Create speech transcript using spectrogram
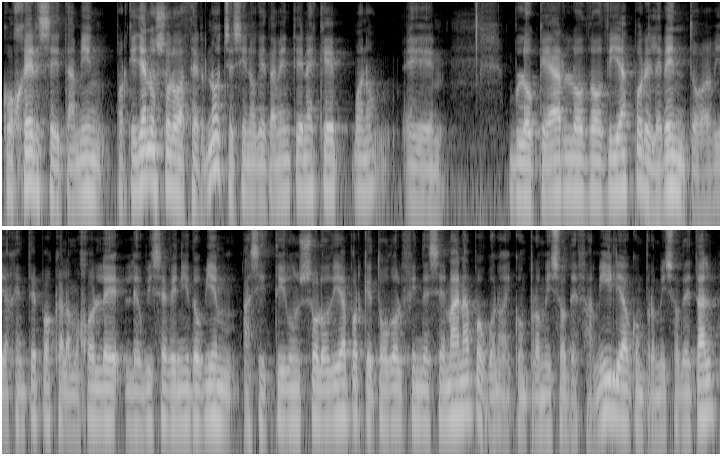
cogerse también, porque ya no solo hacer noche, sino que también tienes que, bueno, eh, bloquear los dos días por el evento. Había gente pues, que a lo mejor le, le, hubiese venido bien asistir un solo día porque todo el fin de semana, pues bueno, hay compromisos de familia o compromisos de tal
